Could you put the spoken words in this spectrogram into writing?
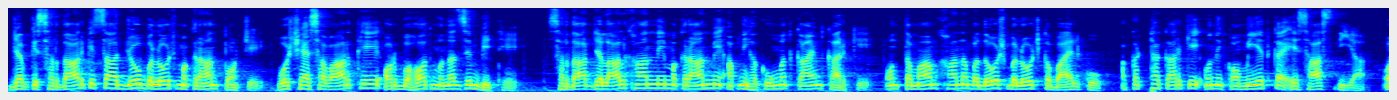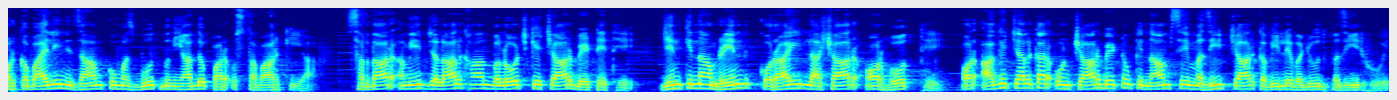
جبکہ سردار کے ساتھ جو بلوچ مکران پہنچے، وہ شہ سوار تھے اور بہت منظم بھی تھے۔ سردار جلال خان نے مکران میں اپنی حکومت قائم کر کے ان تمام خانہ بدوش بلوچ قبائل کو اکٹھا کر کے انہیں قومیت کا احساس دیا اور قبائلی نظام کو مضبوط بنیادوں پر استوار کیا۔ سردار امیر جلال خان بلوچ کے چار بیٹے تھے، جن کے نام رند، کورائی، لاشار اور ہوت تھے اور آگے چل کر ان چار بیٹوں کے نام سے مزید چار قبیلے وجود پذیر ہوئے۔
